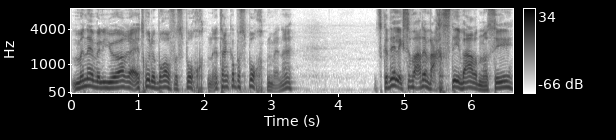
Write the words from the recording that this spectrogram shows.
men jeg vil gjøre Jeg tror det er bra for sporten. Jeg tenker på sporten min, jeg. Skal det liksom være det verste i verden å si?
